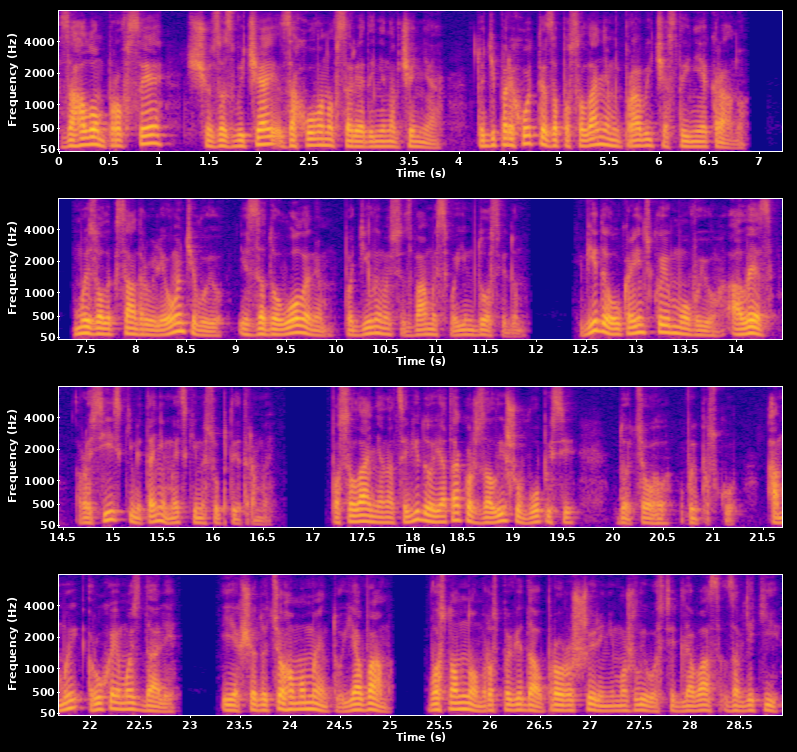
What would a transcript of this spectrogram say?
загалом про все, що зазвичай заховано всередині навчання. Тоді переходьте за посиланням у правій частині екрану. Ми з Олександрою Леонтьєвою із задоволенням поділимося з вами своїм досвідом. Відео українською мовою, але з російськими та німецькими субтитрами. Посилання на це відео я також залишу в описі до цього випуску. А ми рухаємось далі. І якщо до цього моменту я вам в основному розповідав про розширені можливості для вас завдяки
